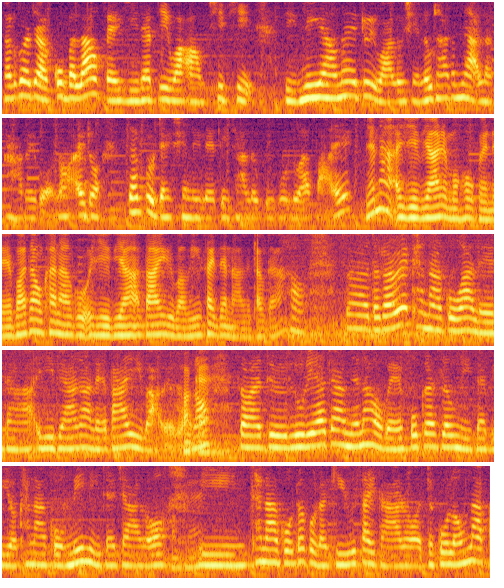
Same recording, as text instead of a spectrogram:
နောက်တစ်ခုကကျတော့ကိုဘလောက်ပဲရေဓာတ်ပြည့်ဝအောင်ဖြစ်ဖြစ်ဒီနေအောင်နဲ့တွေ့သွားလို့ရှရင်လှုပ်ထားသမျှအလကားပဲပေါ့နော်အဲ့တော့ sun protection လေးလည်းတေချာလုပ်ပေးဖို့လိုအပ်ပါတယ်မျက်နှာအရေပြားတွေမဟုတ်ဘဲနဲ့ဘာကြောင့်ခန္ဓာကိုယ်အရေပြားအသားရည်တွေပါကြီးစိုက်တဲ့နာလဲဒေါက်တာဟုတ်ဆိုတော့ဒေါက်တာရဲ့ခန္ဓာကိုယ်ကလည်းဒါအရေးပြားကလည်းအသားရည်ပါပဲဟုတ်ပေါ့ကဲ့နော်ဆိုတော့ဒီလူတွေကကြာမျက်နှာကိုပဲ focus လုပ်နေတတ်ပြီးတော့ခန္ဓာကိုယ်မေ့နေတတ်ကြတော့ဟုတ်ကဲ့ဒီခန္ဓာကိုယ်အတွက်ကိုလည်း GU စိုက်တာကတော့ဒီကိုယ်လုံးလှပ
